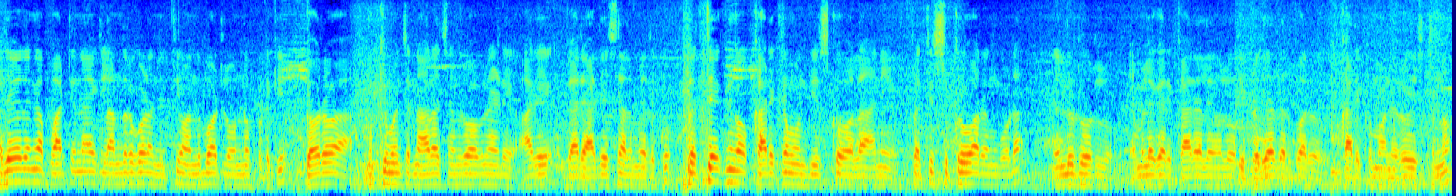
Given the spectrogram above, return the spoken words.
అదేవిధంగా పార్టీ నాయకులు అందరూ కూడా నిత్యం అందుబాటులో ఉన్నప్పటికీ గౌరవ ముఖ్యమంత్రి నారా చంద్రబాబు నాయుడు ఆదే గారి ఆదేశాల మేరకు ప్రత్యేకంగా ఒక కార్యక్రమం తీసుకోవాలా అని ప్రతి శుక్రవారం కూడా నెల్లూరులో ఎమ్మెల్యే గారి కార్యాలయంలో ఈ ప్రజా దర్బారు కార్యక్రమాన్ని నిర్వహిస్తున్నాం.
